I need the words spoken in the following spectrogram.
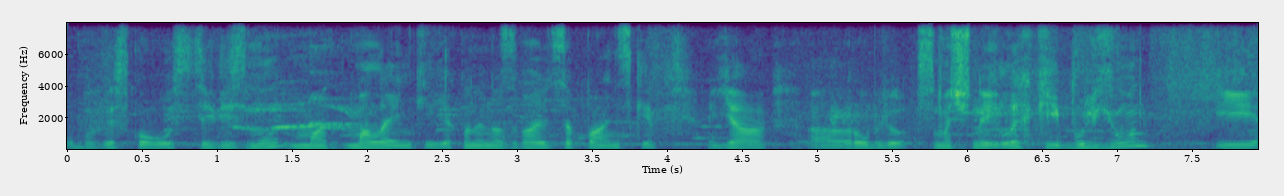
Обов'язково ось ці візьму маленькі, як вони називаються, панські. Я а, роблю смачний легкий бульйон і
